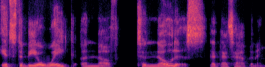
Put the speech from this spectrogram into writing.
It's to be awake enough to notice that that's happening.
